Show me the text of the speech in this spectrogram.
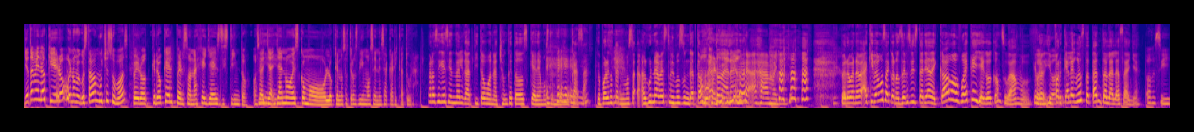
Yo también lo quiero, bueno, me gustaba mucho su voz, pero creo que el personaje ya es distinto. O sea, Sí. ya, ya no es como lo que nosotros vimos en esa caricatura. Pero sigue siendo el gatito bonachón que todos queremos tener en casa. Que por eso tenemos, alguna vez tuvimos un gato Un gato amarillo. naranja, ajá, amarillo. Pero bueno, aquí vamos a conocer su historia de cómo fue que llegó con su amo. que Con lo- y por qué le gusta tanto la lasaña. Oh, sí.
